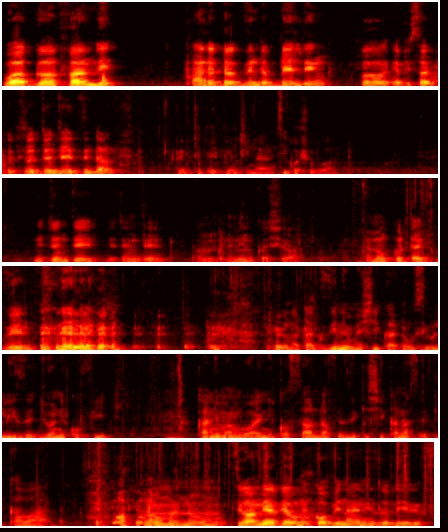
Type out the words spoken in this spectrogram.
Welcome, family. Underdogs in the building for episode episode 28. Sit down. 28, 29 siko sure Ni 28, ni 28. Um, mi niko sure. Imeshika hata usiulize jua niko fiti kani mangoai niko sawa alafu zikishika na seti kawada noma noma. Siwambia pia umekopi nani hizo lyrics.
